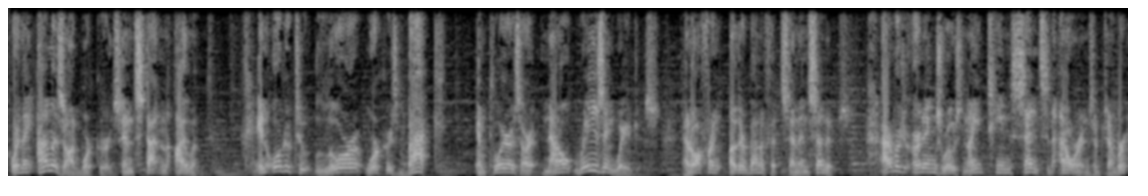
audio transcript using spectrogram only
or the Amazon workers in Staten Island. In order to lure workers back, employers are now raising wages and offering other benefits and incentives. Average earnings rose 19 cents an hour in September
